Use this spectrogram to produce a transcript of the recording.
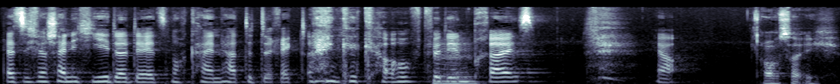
Da hat sich wahrscheinlich jeder, der jetzt noch keinen hatte, direkt eingekauft für mhm. den Preis. Ja. Außer ich.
